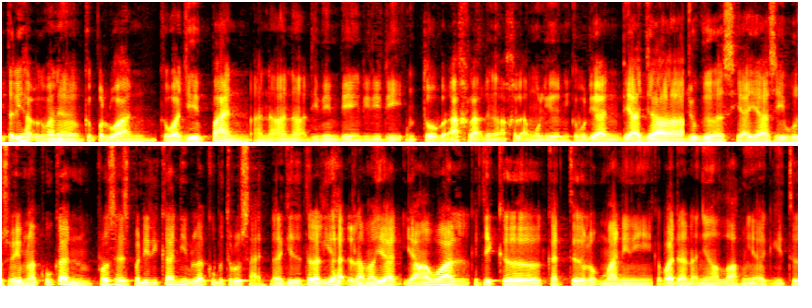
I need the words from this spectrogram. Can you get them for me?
kita lihat bagaimana keperluan kewajipan anak-anak dibimbing dididik untuk berakhlak dengan akhlak mulia ni. Kemudian diajar juga si ayah si ibu supaya melakukan proses pendidikan ni berlaku berterusan. Dan kita telah lihat dalam ayat yang awal ketika kata Luqman ini kepada anaknya Allah mengingatkan kita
